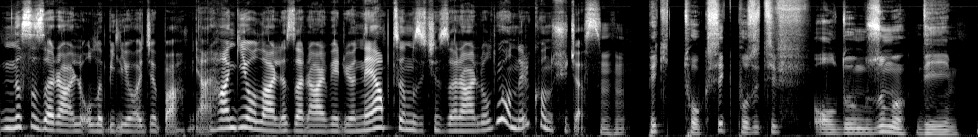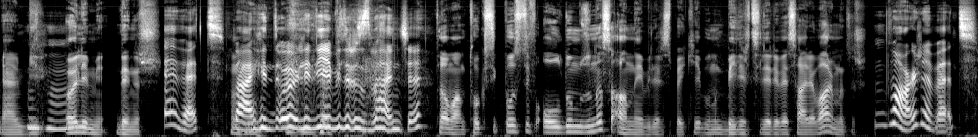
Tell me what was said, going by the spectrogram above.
nasıl zararlı olabiliyor acaba? Yani hangi yollarla zarar veriyor? Ne yaptığımız için zararlı oluyor? Onları konuşacağız. Hı hı. Peki toksik pozitif olduğumuzu mu diyeyim? Yani bir hı hı. öyle mi denir? Evet, belki de öyle diyebiliriz bence. Tamam. Toksik pozitif olduğumuzu nasıl anlayabiliriz peki? Bunun belirtileri vesaire var mıdır? Var, evet.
